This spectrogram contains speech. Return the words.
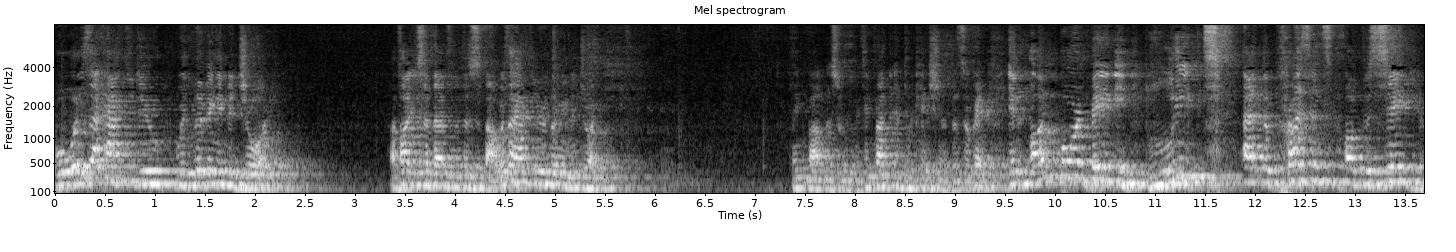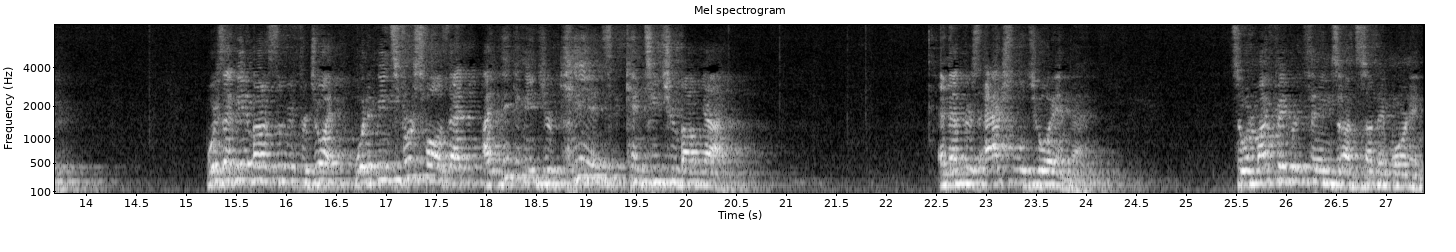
well, what does that have to do with living into joy? I thought you said that's what this is about. What does that have to do with living into joy? Think about this with me. Think about the implication of this. Okay, an unborn baby leaped at the presence of the Savior. What does that mean about us living for joy? What it means, first of all, is that I think it means your kids can teach you about God. And that there's actual joy in that. So, one of my favorite things on Sunday morning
